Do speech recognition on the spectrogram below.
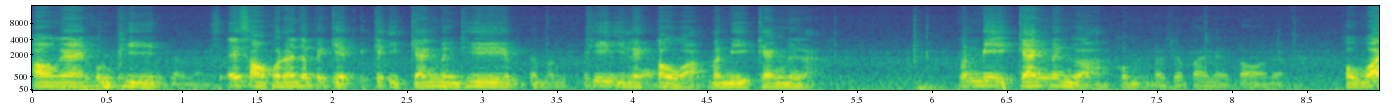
เอาไงคุณพีไม่รู้มันเป็นยังไงไอสองคนนั้นจะไปเก็บอีกอีกแก๊งหนึ่งที่แต่มันไม่ที่ก็บอิเล็กโตอะ มันมีอีกแก๊งหนึ่งอะ มันมีอีกแก๊งหนึ่งเหรอผม แล้วจะไปไหนต่อเนี่ย ผมว่า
